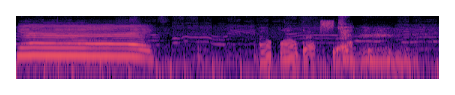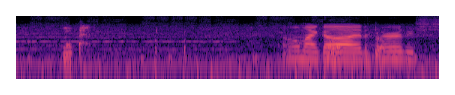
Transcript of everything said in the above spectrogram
Yay! Oh, well, that's. Uh. Oh my god, where are these?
